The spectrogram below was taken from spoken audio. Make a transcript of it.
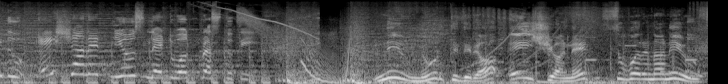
ಇದು ಏಷ್ಯಾನೆಟ್ ನ್ಯೂಸ್ ನೆಟ್ವರ್ಕ್ ಪ್ರಸ್ತುತಿ. ನೀವು ನೋಡ್ತಿದ್ದೀರಾ ಏಷ್ಯಾನೆಟ್ ಸುವರ್ಣ ನ್ಯೂಸ್.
